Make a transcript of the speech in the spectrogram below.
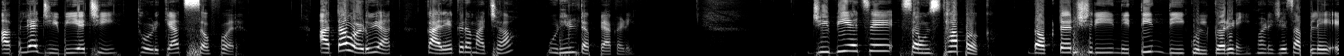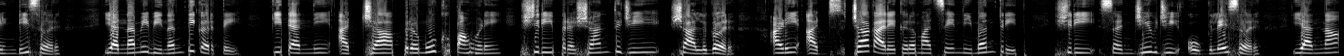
आपल्या जी बी एची थोडक्यात सफर. आता वळूयात कार्यक्रमाच्या पुढील टप्प्याकडे. जी बी एचे संस्थापक डॉक्टर श्री नितीन दी कुलकर्णी म्हणजेच आपले एन डी सर यांना मी विनंती करते की त्यांनी आजच्या प्रमुख पाहुणे श्री प्रशांतजी शालगर आणि आजच्या कार्यक्रमाचे निमंत्रित श्री संजीवजी ओगले सर यांना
